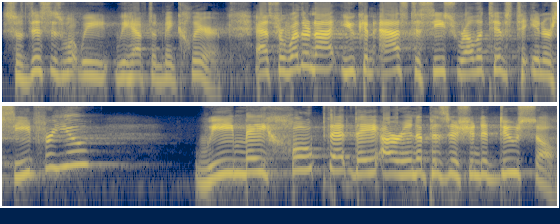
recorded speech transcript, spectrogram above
So, this is what we, we have to make clear. As for whether or not you can ask deceased relatives to intercede for you, we may hope that they are in a position to do so,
